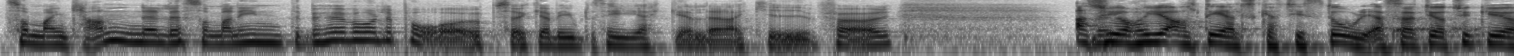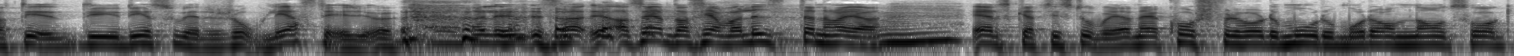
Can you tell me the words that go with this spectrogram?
som man kan eller som man inte behöver hålla på och uppsöka bibliotek eller arkiv för. Alltså jag har ju alltid älskat historia, så att jag tycker att det, det är det som är det roligaste. är Ju. Alltså ända sedan jag var liten har jag älskat historia. När jag korsförhörde mormor om när hon såg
